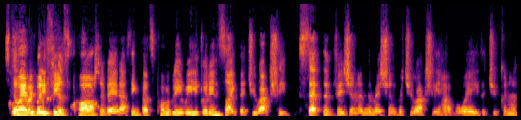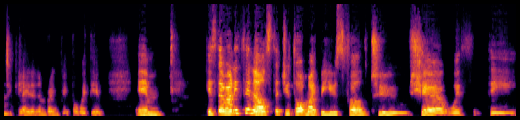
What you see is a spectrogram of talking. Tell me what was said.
So everybody feels part of it. I think that's probably a really good insight that you actually set the vision and the mission, but you actually have a way that you can mm-hmm. articulate it and bring people with you. Um, is there anything else that you thought might be useful to share with the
